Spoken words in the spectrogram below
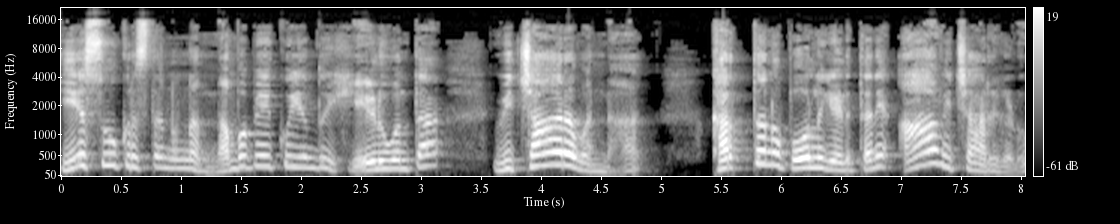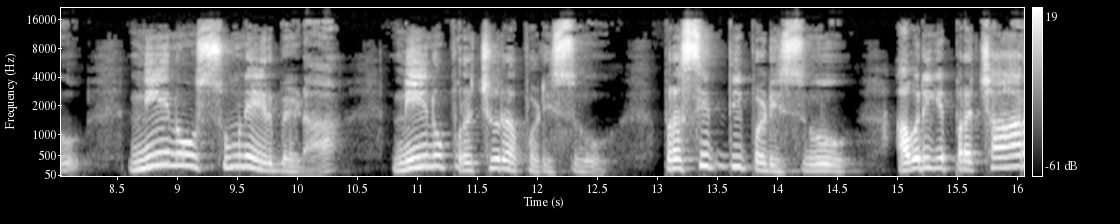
ಯೇಸು ಕ್ರಿಸ್ತನನ್ನು ನಂಬಬೇಕು ಎಂದು ಹೇಳುವಂಥ ವಿಚಾರವನ್ನು ಕರ್ತನು ಪೋಲ್ಗೆ ಹೇಳ್ತಾನೆ, ಆ ವಿಚಾರಗಳು ನೀನು ಸುಮ್ಮನೆ ಇರಬೇಡ, ನೀನು ಪ್ರಚುರಪಡಿಸು, ಪ್ರಸಿದ್ಧಿಪಡಿಸು, ಅವರಿಗೆ ಪ್ರಚಾರ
